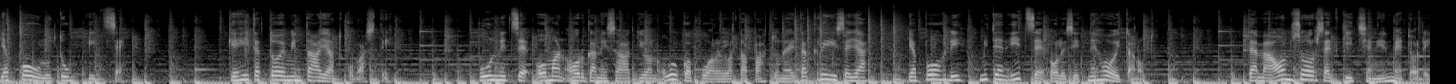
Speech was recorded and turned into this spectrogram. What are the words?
ja koulutu itse. Kehitä toimintaa jatkuvasti. Punnitse oman organisaation ulkopuolella tapahtuneita kriisejä ja pohdi, miten itse olisit ne hoitanut. Tämä on Sourcet Kitchenin metodi.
